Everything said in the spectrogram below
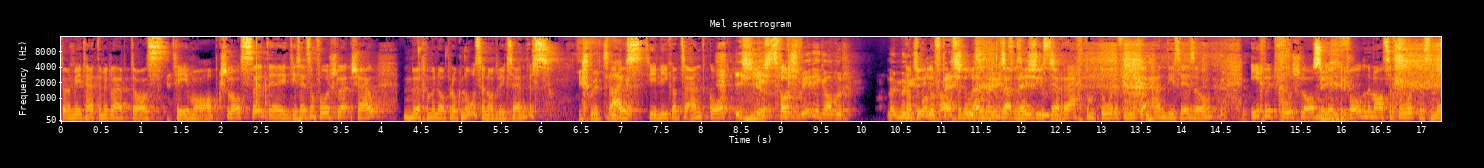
damit hätten wir, glaube ich, das Thema abgeschlossen. Die, die Saisonvorschau. Machen wir noch Prognosen, oder wie sehen Sie es? Ich würde sagen, das die Liga zu Ende geht? ist, ist zwar schwierig, aber lassen wir uns mal Natürlich, auf das, absolut. wir ich glaube, es das wird uns ja recht um die Tore fliegen Ende Saison. Ich würde vorschlagen, wir Sicher. gehen folgendermaßen vor, dass wir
